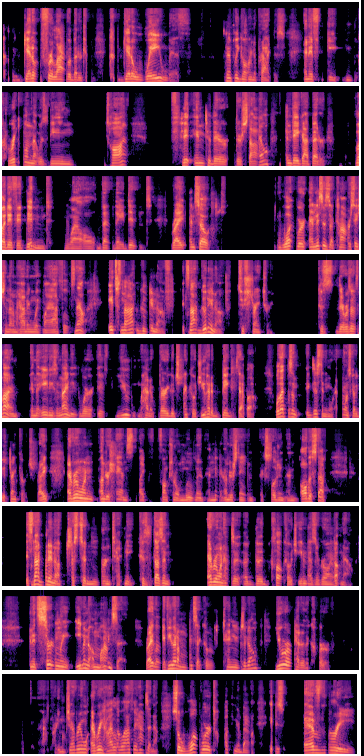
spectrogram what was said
could get for lack of a better term could get away with simply going to practice. And if the curriculum that was being taught fit into their their style, then they got better. But if it didn't, well, then they didn't. Right. And so what we're and this is a conversation that I'm having with my athletes now. It's not good enough. It's not good enough to strength train. Because there was a time in the 80s and 90s where if you had a very good strength coach, you had a big step up well, that doesn't exist anymore. Everyone's got a good strength coach, right? Everyone understands like functional movement and they understand explosion and all this stuff. It's not good enough just to learn technique because it doesn't. Everyone has a, a good club coach even as they're growing up now, and it's certainly even a mindset, right? Like if you had a mindset coach ten years ago, you were ahead of the curve pretty much everyone every high level athlete has it now so what we're talking about is every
